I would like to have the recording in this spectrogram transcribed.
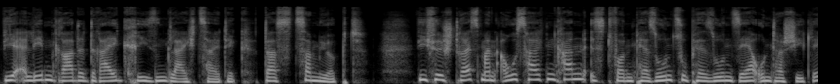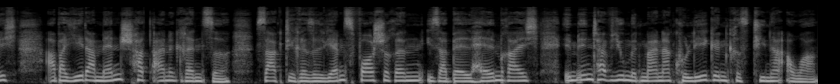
Wir erleben gerade drei Krisen gleichzeitig. Das zermürbt. Wie viel Stress man aushalten kann, ist von Person zu Person sehr unterschiedlich, aber jeder Mensch hat eine Grenze, sagt die Resilienzforscherin Isabel Helmreich im Interview mit meiner Kollegin Christina Auer.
